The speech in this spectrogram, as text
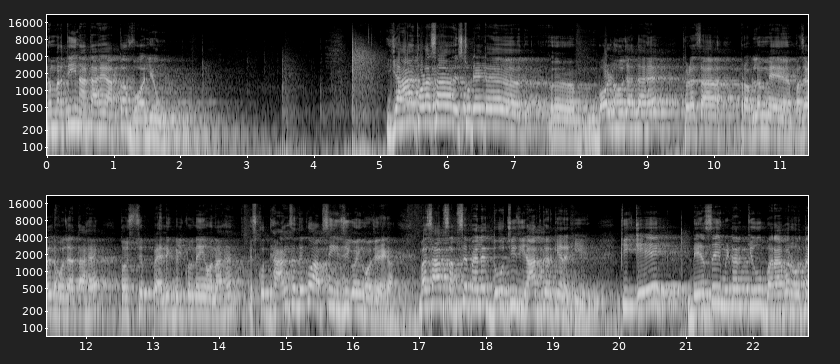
नंबर तीन आता है आपका वॉल्यूम यहाँ थोड़ा सा स्टूडेंट बोल्ड हो जाता है थोड़ा सा प्रॉब्लम में पजल्ड हो जाता है तो इससे पैनिक बिल्कुल नहीं होना है। इसको ध्यान से देखो, आपसे इजी गोइंग हो जाएगा। बस आप सबसे पहले दो चीज़ याद करके रखिए कि एक डेसीमीटर क्यूब बराबर होता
